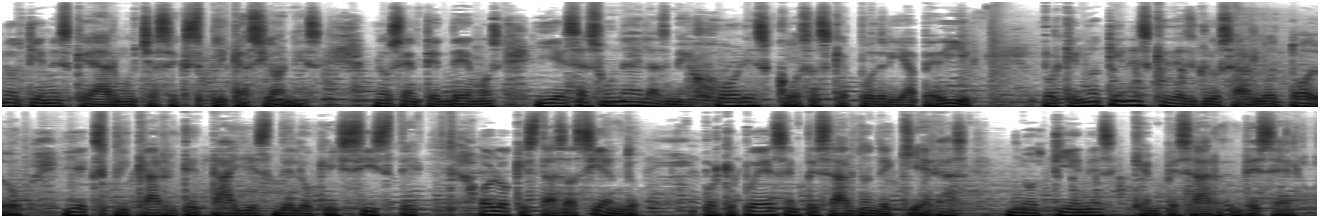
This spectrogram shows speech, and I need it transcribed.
No tienes que dar muchas explicaciones, nos entendemos y esa es una de las mejores cosas que podría pedir, porque no tienes que desglosarlo todo y explicar detalles de lo que hiciste o lo que estás haciendo, porque puedes empezar donde quieras, no tienes que empezar de cero.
